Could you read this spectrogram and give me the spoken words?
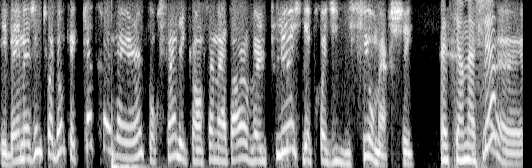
Eh bien, imagine-toi donc que 81% des consommateurs veulent plus de produits d'ici au marché. Est-ce qu'il y en achète? Euh,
